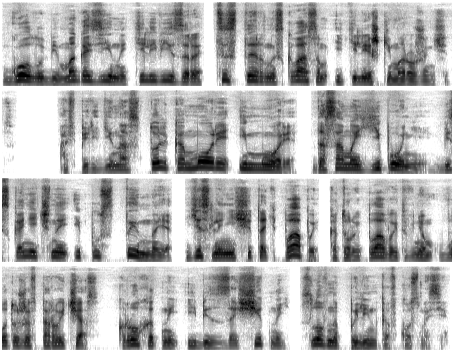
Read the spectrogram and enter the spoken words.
голуби, магазины, телевизоры, цистерны с квасом и тележки мороженщиц. А впереди нас только море и море, до самой Японии, бесконечное и пустынное, если не считать папы, который плавает в нем вот уже второй час, крохотный и беззащитный, словно пылинка в космосе.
